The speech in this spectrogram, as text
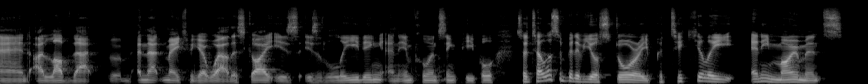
and I love that, and that makes me go, "Wow, this guy is is leading and influencing people." So, tell us a bit of your story, particularly any moments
